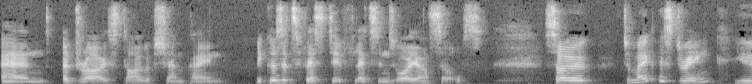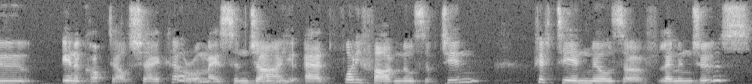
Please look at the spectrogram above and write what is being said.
and a dry style of champagne. Because it's festive, let's enjoy ourselves. So to make this drink, you in a cocktail shaker or mason jar, you add 45 mils of gin, 15 mils of lemon juice,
